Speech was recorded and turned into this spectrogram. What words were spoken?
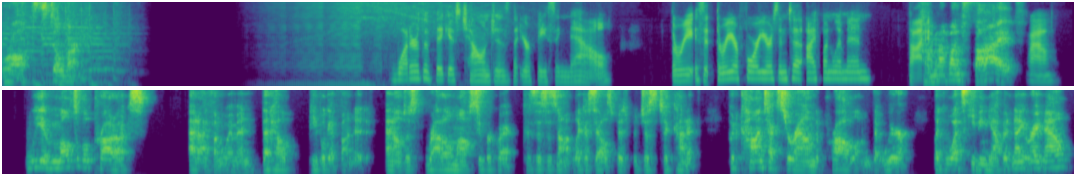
We're all still learning. What are the biggest challenges that you're facing now? Three, is it three or four years into iFund Women? Five. Coming up on five. Wow. We have multiple products at iFund Women that help people get funded. And I'll just rattle them off super quick because this is not like a sales pitch, but just to kind of put context around the problem that we're like, what's keeping me up at night right now?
